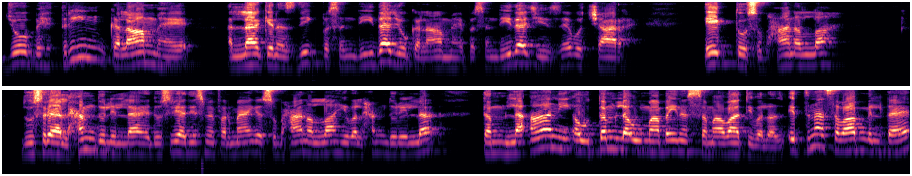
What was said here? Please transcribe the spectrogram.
جو بہترین کلام ہے، اللہ کے نزدیک پسندیدہ جو کلام ہے، پسندیدہ چیز ہے، وہ چار ہے ایک تو سبحان اللہ ہے دوسرے الحمد للہ ہے، دوسری حدیث میں فرمایا کہ سبحان اللہ والحمد للہ تملانی او تملا ما بین السماوات والارض۔ اتنا ثواب ملتا ہے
